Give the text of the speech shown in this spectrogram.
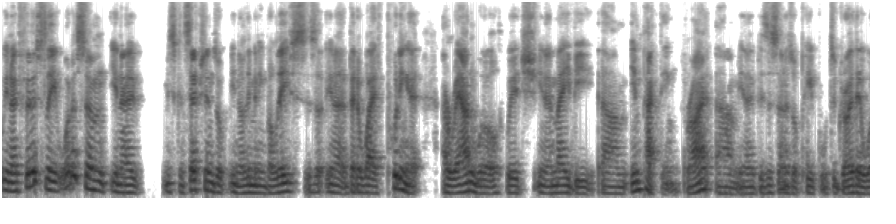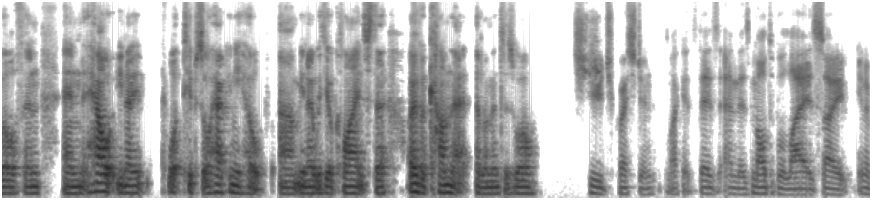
you know, firstly, what are some, you know, misconceptions or, you know, limiting beliefs is, you know, a better way of putting it around wealth, which you know may be um, impacting, right? Um, you know, business owners or people to grow their wealth, and and how you know what tips or how can you help um, you know with your clients to overcome that element as well? Huge question. Like it's there's and there's multiple layers. So you know,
